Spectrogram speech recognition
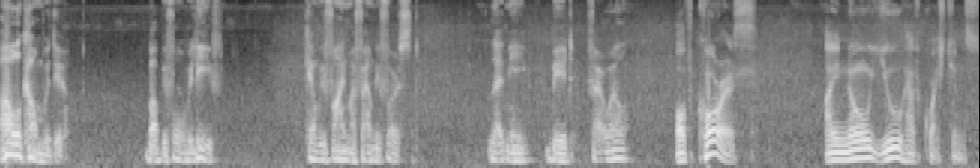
I will come with you. But before we leave, can we find my family first? Let me bid farewell. Of course. I know you have questions.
